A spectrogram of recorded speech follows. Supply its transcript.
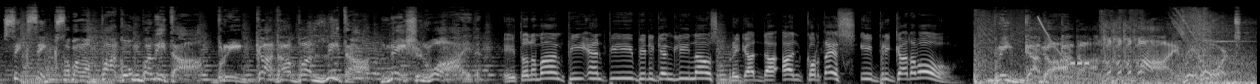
Siksik sa mga bagong balita. Brigada Balita Nationwide. Ito namang PNP binigyang linaw sa Brigada Ann Cortez, i-brigada mo! Brigada Live Report.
